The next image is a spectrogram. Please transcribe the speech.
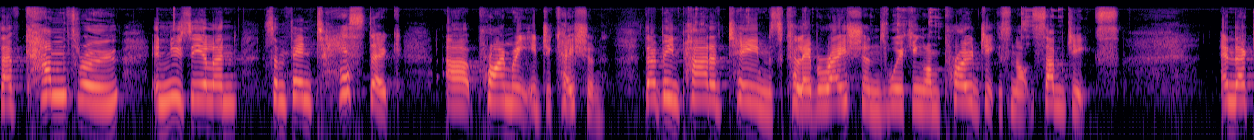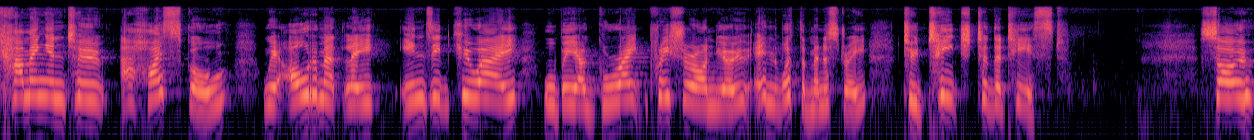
They've come through in New Zealand some fantastic uh, primary education. They've been part of teams, collaborations, working on projects, not subjects. And they're coming into a high school where ultimately NZQA will be a great pressure on you and with the ministry to teach to the test. So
